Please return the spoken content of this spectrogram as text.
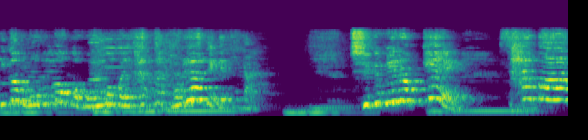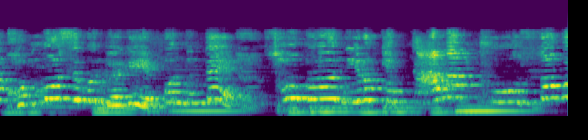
이건 못 먹어 못 먹어 이거 갖다 버려야 되겠다. 지금 이렇게 사과 겉모습은 되게 예뻤는데 속은 이렇게 까맣고 썩어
